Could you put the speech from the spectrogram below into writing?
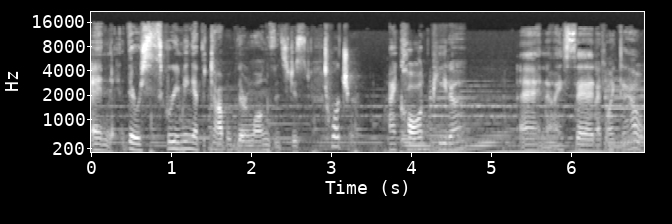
and they're screaming at the top of their lungs. It's just torture. I called PETA and I said, I'd like to help.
